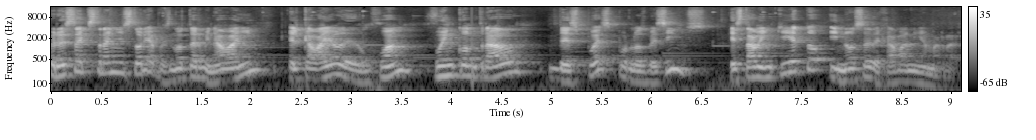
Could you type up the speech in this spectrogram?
Pero esta extraña historia pues no terminaba ahí. El caballo de don Juan fue encontrado después por los vecinos. Estaba inquieto y no se dejaba ni amarrar.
